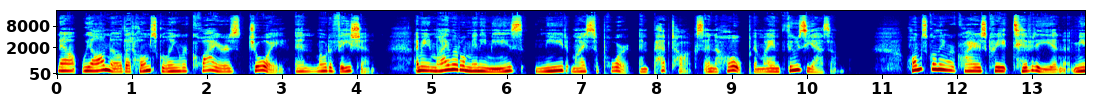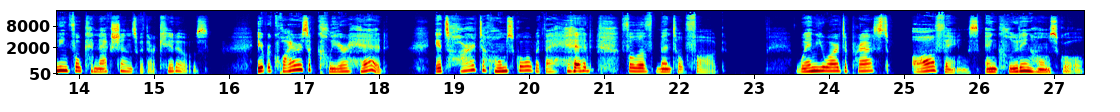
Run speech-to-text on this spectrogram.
Now, we all know that homeschooling requires joy and motivation. I mean, my little mini me's need my support and pep talks and hope and my enthusiasm. Homeschooling requires creativity and meaningful connections with our kiddos. It requires a clear head. It's hard to homeschool with a head full of mental fog. When you are depressed, all things, including homeschool,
